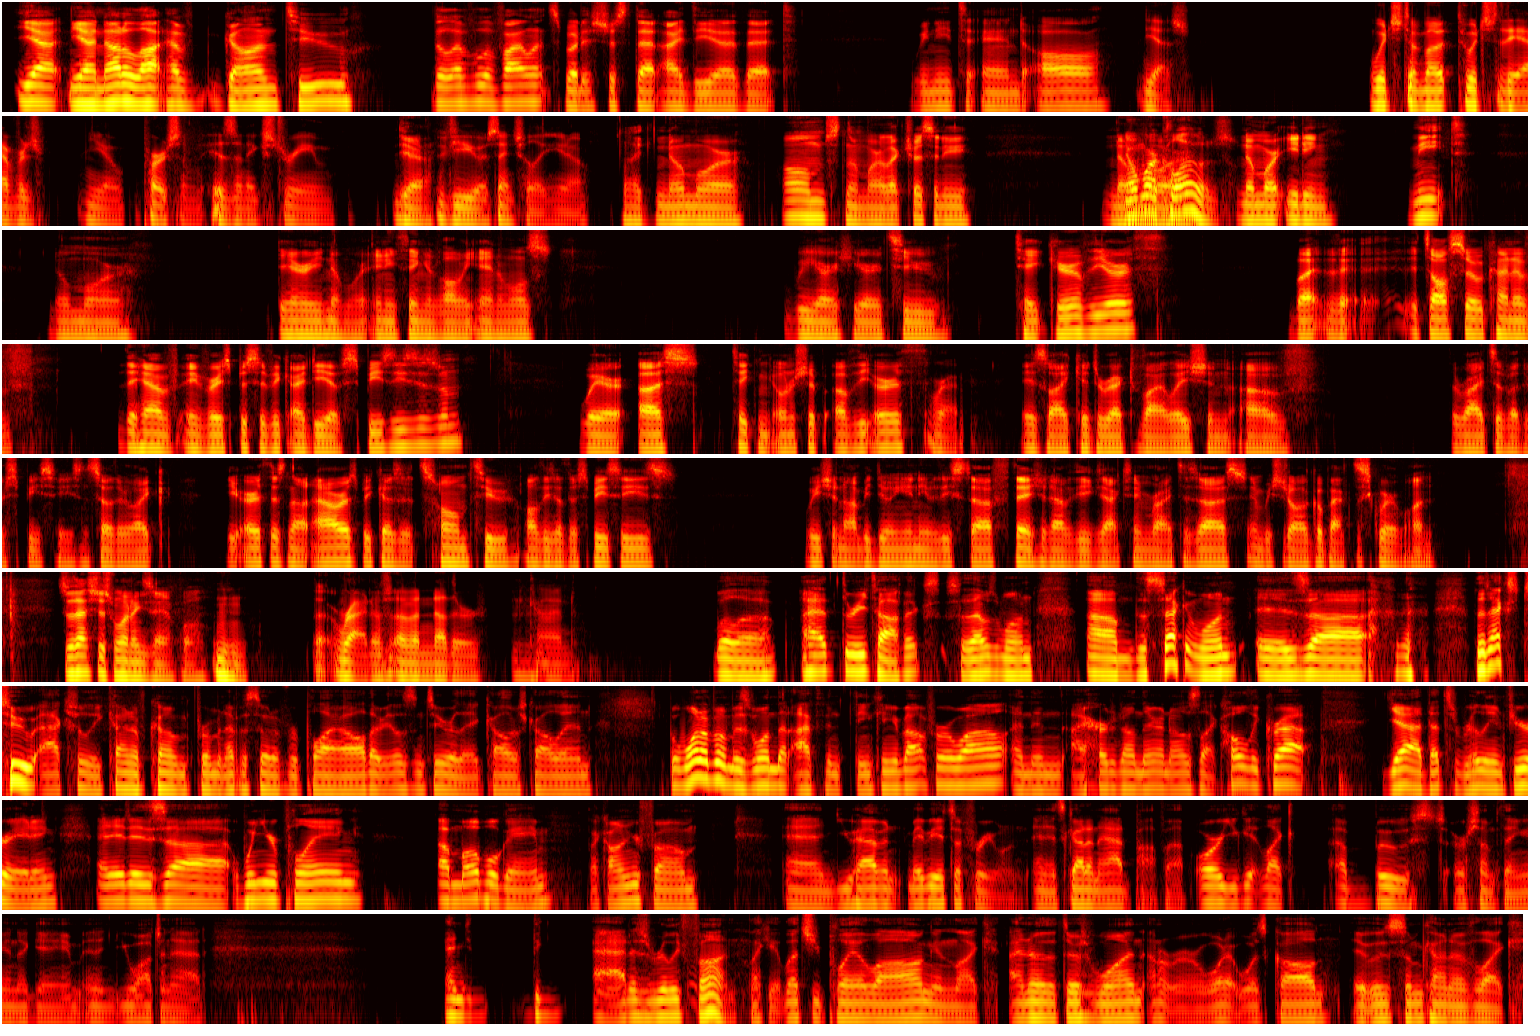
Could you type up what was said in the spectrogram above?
Yeah, yeah, not a lot have gone to the level of violence, but it's just that idea that we need to end all Yes. Which to mo- which to the average you know person is an extreme yeah, view, essentially. You know, like no more homes, no more electricity, no, no, more, clothes. no more eating meat, no more dairy, no more anything involving animals. We are here to take care of the earth, but the, it's also kind of they have a very specific idea of speciesism, where us taking ownership of the earth Right. is like a direct violation of the rights of other species. And so they're like, the earth is not ours because it's home to all these other species. We should not be doing any of these stuff. They should have the exact same rights as us, and we should all go back to square one. So that's just one example. hmm Uh, right of, of another Mhm. kind. Well, uh, I had three topics, so that was one. Um, the second one is uh, the next two actually kind of come from an episode of Reply All that we listened to, where they had callers call in. But one of them is one that I've been thinking about for a while, and then I heard it on there, and I was like, "Holy crap! Yeah, that's really infuriating." And it is uh, when you're playing a mobile game, like on your phone, and you haven't maybe it's a free one, and it's got an ad pop up, or you get like a boost or something in a game and you watch an ad and the ad is really fun like it lets you play along and like i know that there's one i don't remember what it was called it was some kind of like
